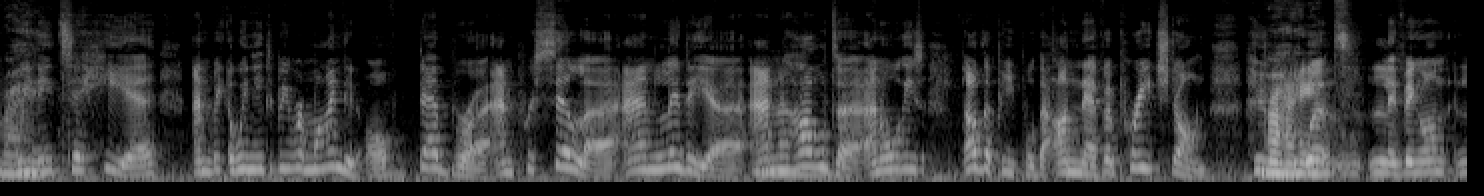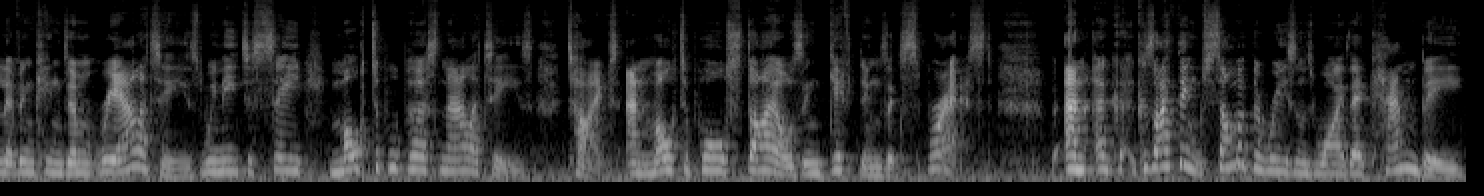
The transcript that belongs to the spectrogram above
We need to hear and be, we need to be reminded of Deborah and Priscilla and Lydia and Huldah and all these other people that are never preached on who Right. were living on living kingdom realities. We need to see multiple personalities types and multiple styles and giftings expressed. And uh, because I think some of the reasons why there can be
